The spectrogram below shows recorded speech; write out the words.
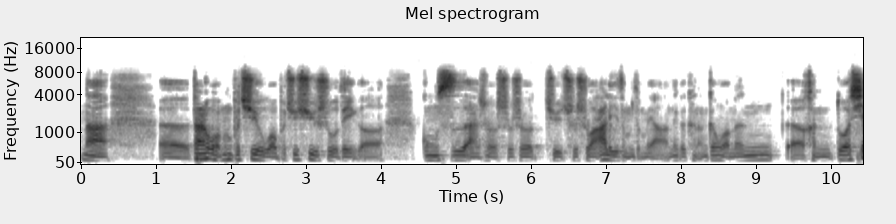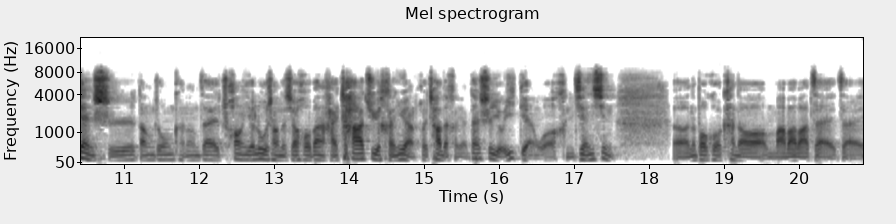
那呃，当然我们不去，我不去叙述这个。公司啊，说说说去去说阿里怎么怎么样，那个可能跟我们呃很多现实当中可能在创业路上的小伙伴还差距很远，会差得很远。但是有一点我很坚信。呃，那包括看到马爸爸在在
